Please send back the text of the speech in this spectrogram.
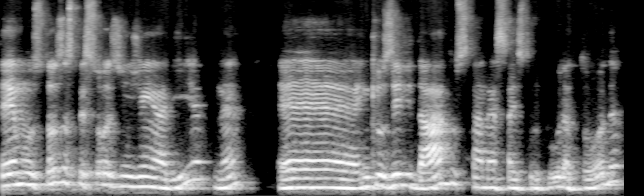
temos todas as pessoas de engenharia, né? É, inclusive dados está nessa estrutura toda.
